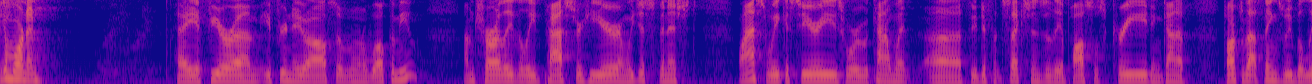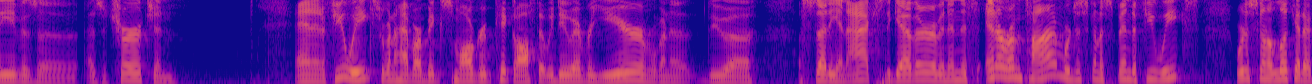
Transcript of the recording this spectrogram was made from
good morning. Hey, if you're um, if you're new, I also want to welcome you. I'm Charlie, the lead pastor here, and we just finished last week a series where we kind of went uh, through different sections of the Apostles' Creed and kind of talked about things we believe as a as a church. And and in a few weeks, we're going to have our big small group kickoff that we do every year, and we're going to do a, a study in Acts together. And in this interim time, we're just going to spend a few weeks we're just going to look at a,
